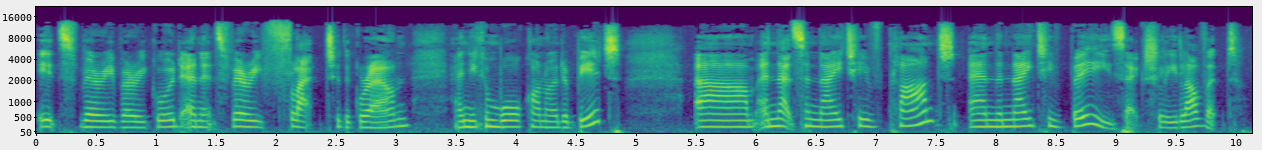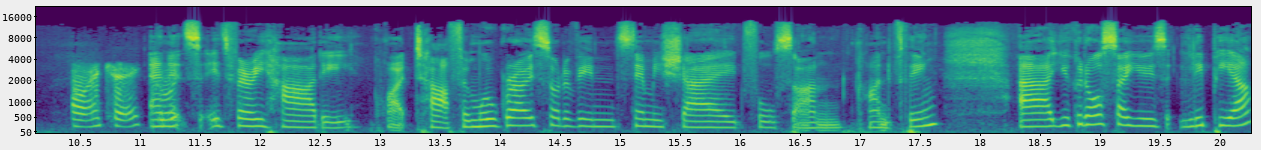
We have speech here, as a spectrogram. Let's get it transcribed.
it's very, very good, and it's very flat to the ground, and you can walk on it a bit. Um, and that's a native plant, and the native bees actually love it. Oh, okay. And good. it's it's very hardy, quite tough, and will grow sort of in semi shade, full sun kind of thing. Uh, you could also use Lippia,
